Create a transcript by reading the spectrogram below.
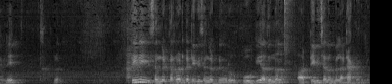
ಹೇಳಿ ಟಿ ವಿ ಸಂಘಟ ಕರ್ನಾಟಕ ಟಿ ವಿ ಸಂಘಟನೆಯವರು ಹೋಗಿ ಅದನ್ನು ಆ ಟಿ ವಿ ಚಾನಲ್ ಮೇಲೆ ಅಟ್ಯಾಕ್ ಮಾಡಿದ್ರು.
